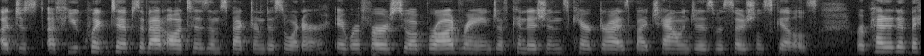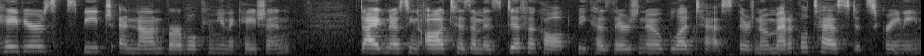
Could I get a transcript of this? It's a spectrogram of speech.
Uh, just a few quick tips about autism spectrum disorder. It refers to a broad range of conditions characterized by challenges with social skills, repetitive behaviors, speech, and nonverbal communication. Diagnosing autism is difficult because there's no blood test, there's no medical test, it's screening,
